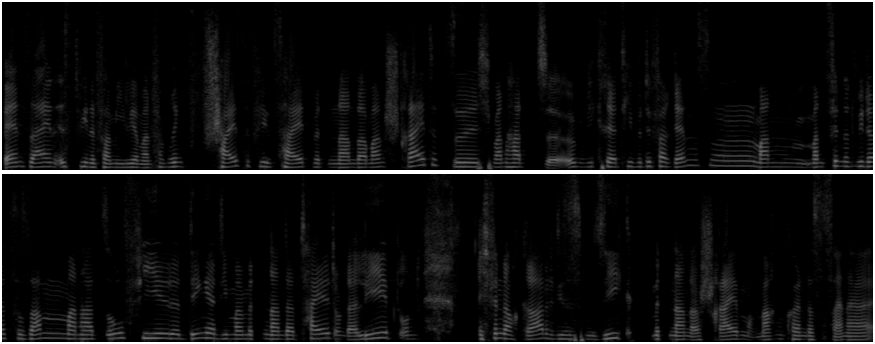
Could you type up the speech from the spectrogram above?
Band sein ist wie eine Familie. Man verbringt scheiße viel Zeit miteinander. Man streitet sich, man hat äh, irgendwie kreative Differenzen, man, man findet wieder zusammen, man hat so viele Dinge, die man miteinander teilt und erlebt. Und ich finde auch gerade dieses Musik miteinander schreiben und machen können, das ist eine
